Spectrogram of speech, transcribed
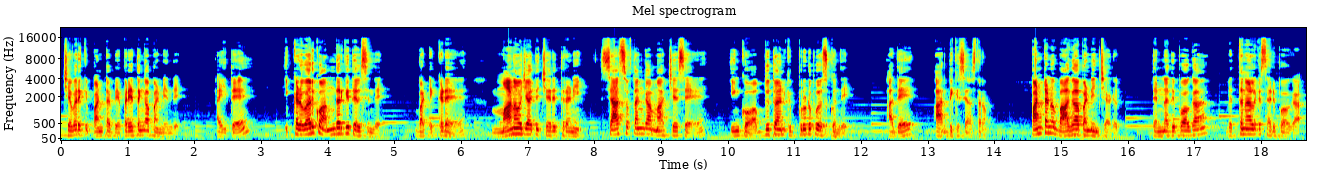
చివరికి పంట విపరీతంగా పండింది. అయితే ఇక్కడి వరకు అందరికీ తెలిసిందే. బట్ ఇక్కడే మానవజాతి చరిత్రని శాశ్వతంగా మార్చేసే ఇంకో అద్భుతానికి పురుడు పోసుకుంది. అదే ఆర్థిక శాస్త్రం. పంటను బాగా పండించాడు. తిన్నది పోగా విత్తనాలకి సరిపోగా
